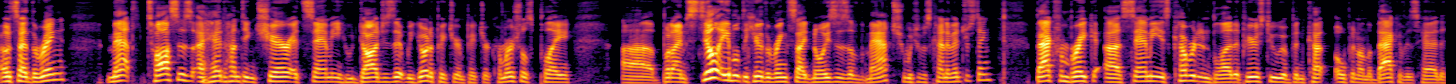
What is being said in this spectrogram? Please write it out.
outside the ring. Matt tosses a head hunting chair at Sammy, who dodges it. We go to picture in picture. Commercials play. Uh, but I'm still able to hear the ringside noises of the match, which was kind of interesting. Back from break, uh, Sammy is covered in blood, appears to have been cut open on the back of his head.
